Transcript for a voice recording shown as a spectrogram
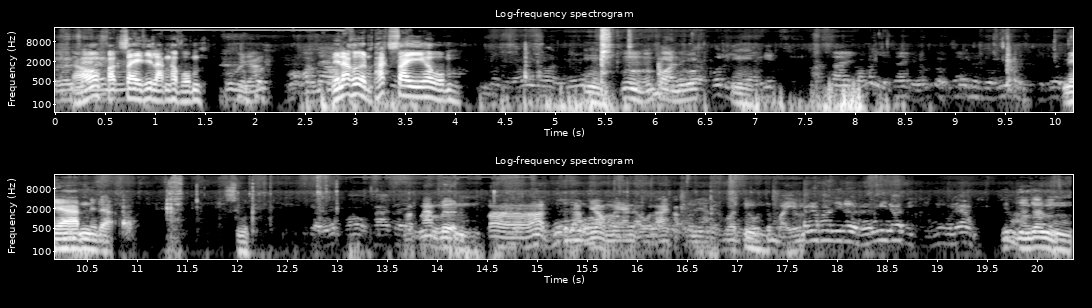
เออเอาฟักใส่ที่หลังครับผม พูดไปยังนี่ละเขาเอิ้นพักใส่ครับผม อืมผมก่อนอยู่อืมแม่นนี่แหละสูตรผักนั่งเลื่อนป้าดดับเนี่ยแมนเอาลายกับเนี่ยว่าเดี๋ยวจะใบมันนิดยังจะมีอืม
